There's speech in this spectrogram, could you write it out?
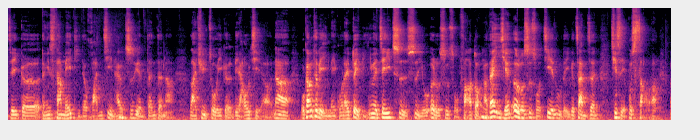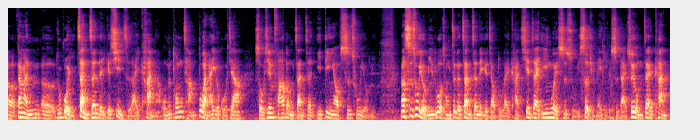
这个等于是他媒体的环境还有资源等等啊，来去做一个了解啊。那我刚刚特别以美国来对比，因为这一次是由俄罗斯所发动啊，但以前俄罗斯所介入的一个战争其实也不少啊。呃，当然，呃，如果以战争的一个性质来看呢，我们通常不管哪一个国家，首先发动战争一定要师出有名。那师出有名，如果从这个战争的一个角度来看，现在因为是属于社群媒体的时代，所以我们在看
